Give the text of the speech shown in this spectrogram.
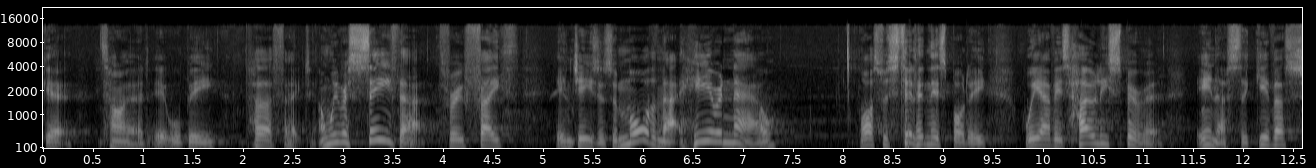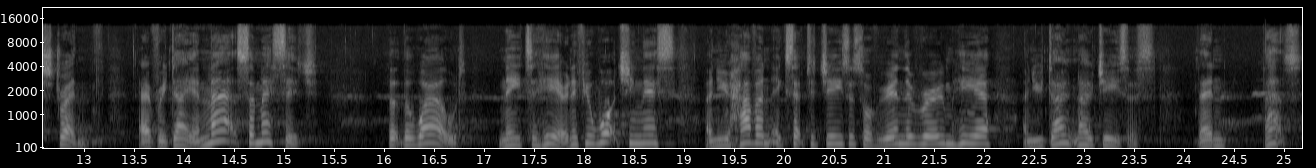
get tired, it will be perfect. And we receive that through faith in Jesus. And more than that, here and now, whilst we're still in this body, we have His Holy Spirit in us to give us strength every day. And that's a message that the world need to hear. And if you're watching this and you haven't accepted Jesus, or if you're in the room here and you don't know Jesus, then that's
